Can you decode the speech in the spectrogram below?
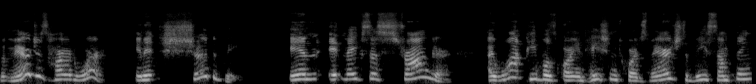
But marriage is hard work and it should be. And it makes us stronger I want people's orientation towards marriage to be something,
